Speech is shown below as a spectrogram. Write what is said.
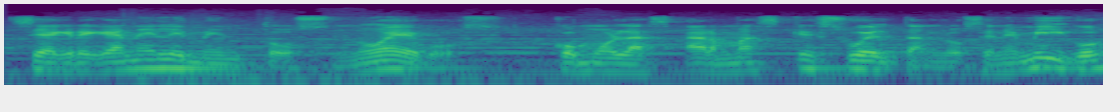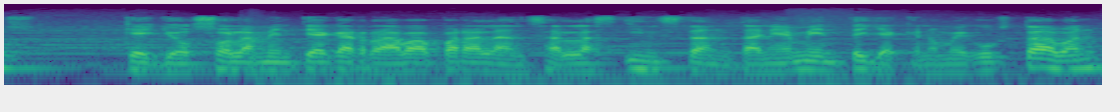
se agregan elementos nuevos, como las armas que sueltan los enemigos, que yo solamente agarraba para lanzarlas instantáneamente ya que no me gustaban,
